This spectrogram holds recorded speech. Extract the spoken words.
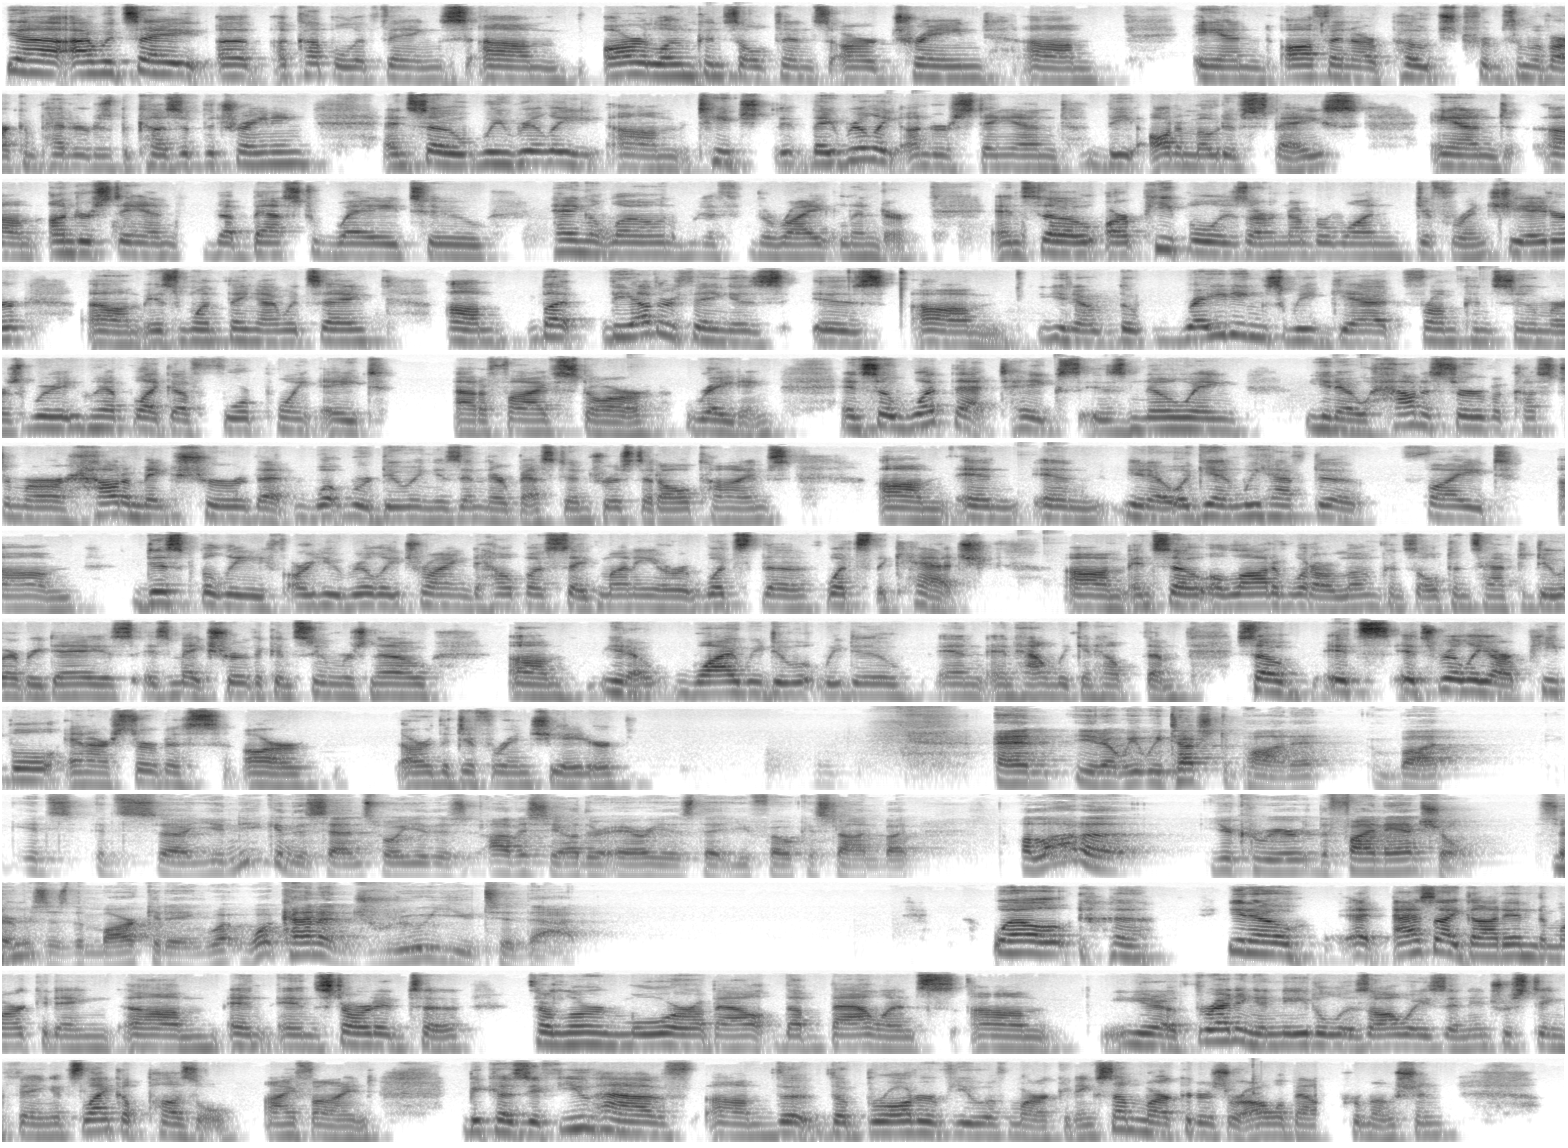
Yeah, I would say a, a couple of things. Um, our loan consultants are trained um, and often are poached from some of our competitors because of the training. And so we really um, teach, they really understand the automotive space and um, understand the best way to hang a loan with the right lender. And so our people is our number one differentiator, um, is one thing I would say. Um, but the other thing is, is um, you know, the ratings we get from consumers, we have like a 4.8 out of five star rating. And so what that takes is knowing you know how to serve a customer how to make sure that what we're doing is in their best interest at all times um, and and you know again we have to fight um, disbelief. Are you really trying to help us save money or what's the what's the catch? Um, and so a lot of what our loan consultants have to do every day is is make sure the consumers know um, you know why we do what we do and and how we can help them. So it's it's really our people and our service are are the differentiator. And you know we, we touched upon it but it's it's uh, unique in the sense well you, there's obviously other areas that you focused on but a lot of your career, the financial mm-hmm. services, mm-hmm. the marketing. What what kind of drew you to that? Well, you know, as I got into marketing um, and and started to to learn more about the balance, um, you know, threading a needle is always an interesting thing. It's like a puzzle, I find, because if you have um, the the broader view of marketing, some marketers are all about promotion.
